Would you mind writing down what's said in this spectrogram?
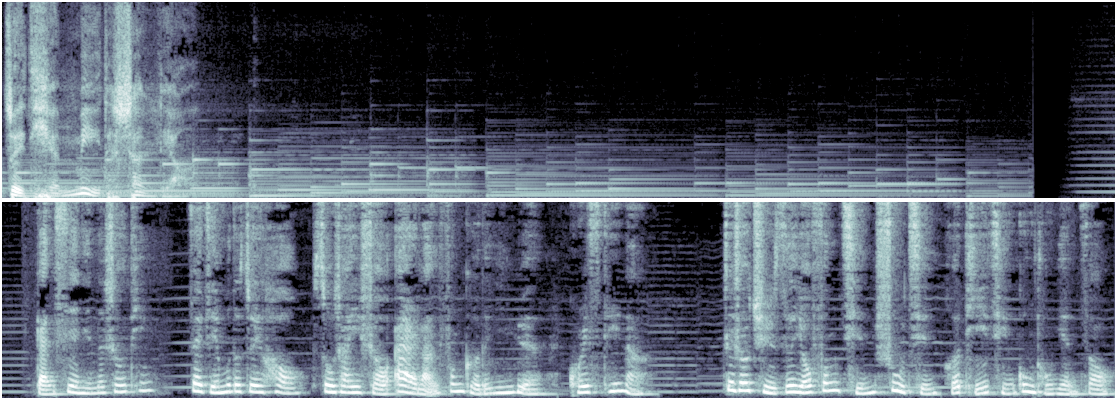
最甜蜜的善良。感谢您的收听，在节目的最后送上一首爱尔兰风格的音乐《Christina》。这首曲子由风琴、竖琴和提琴共同演奏，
